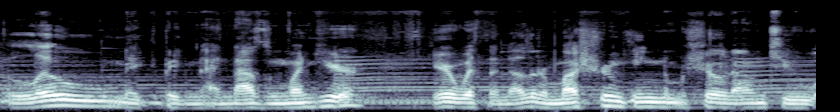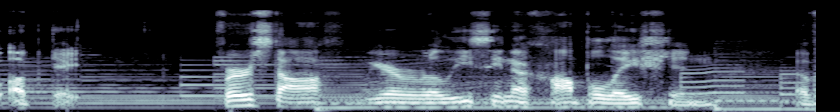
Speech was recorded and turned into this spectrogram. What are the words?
Hello, Megapig9001 here, here with another Mushroom Kingdom Showdown 2 update. First off, we are releasing a compilation of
